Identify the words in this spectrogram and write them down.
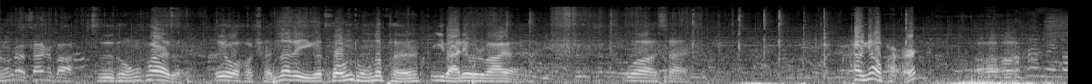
铜的三十八，紫铜筷子，哎呦，好沉呐！这一个黄铜的盆，一百六十八元，哇塞，还有尿盆儿。啊，还没到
